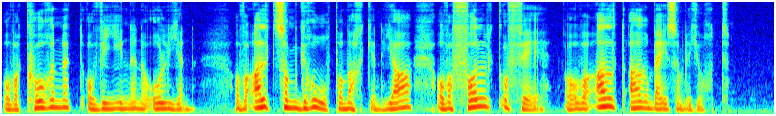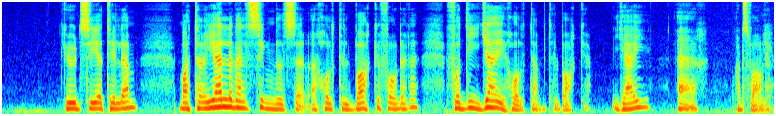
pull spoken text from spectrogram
over kornet og vinen og oljen, over alt som gror på marken, ja, over folk og fe, og over alt arbeid som blir gjort. Gud sier til dem, materielle velsignelser er holdt tilbake for dere, fordi jeg holdt dem tilbake. Jeg er ansvarlig.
